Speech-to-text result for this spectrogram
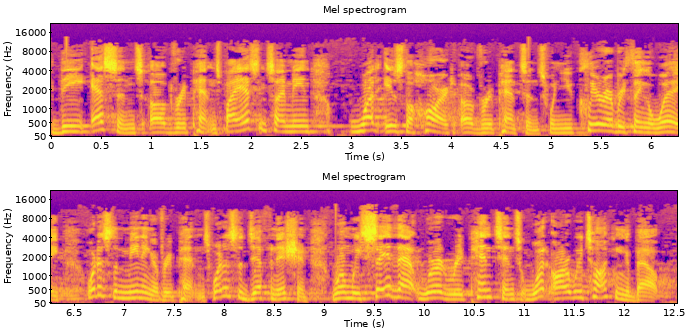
the essence of repentance. By essence, I mean, what is the heart of repentance? When you clear everything away, what is the meaning of repentance? What is the definition? When we say that word repentance, what are we talking about?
